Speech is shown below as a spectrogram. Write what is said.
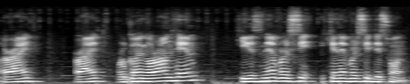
alright, alright. We're going around him. He's never see. He can never see this one.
